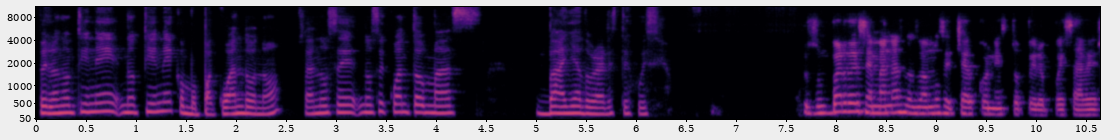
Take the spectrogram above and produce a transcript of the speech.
pero no tiene, no tiene como para cuándo, ¿no? O sea, no sé, no sé cuánto más vaya a durar este juicio. Pues un par de semanas nos vamos a echar con esto, pero pues a ver.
